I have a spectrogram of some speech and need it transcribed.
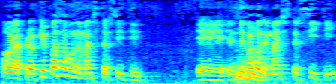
Ahora, pero ¿qué pasa con el Manchester City? Eh, el tema con el Manchester City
